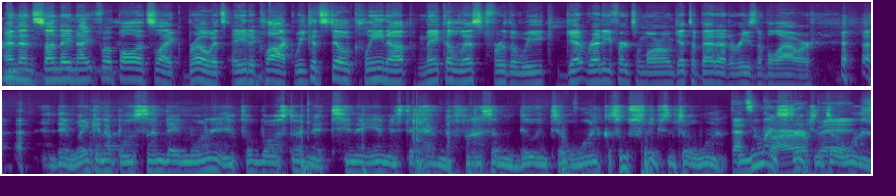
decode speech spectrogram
And then Sunday night football, it's like, bro, it's eight o'clock. We could still clean up, make a list for the week, get ready for tomorrow, and get to bed at a reasonable hour. and then waking up on Sunday morning and football starting at 10 a.m. instead of having to find something to do until one. Because who sleeps until one? That's nobody sleeps until one.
